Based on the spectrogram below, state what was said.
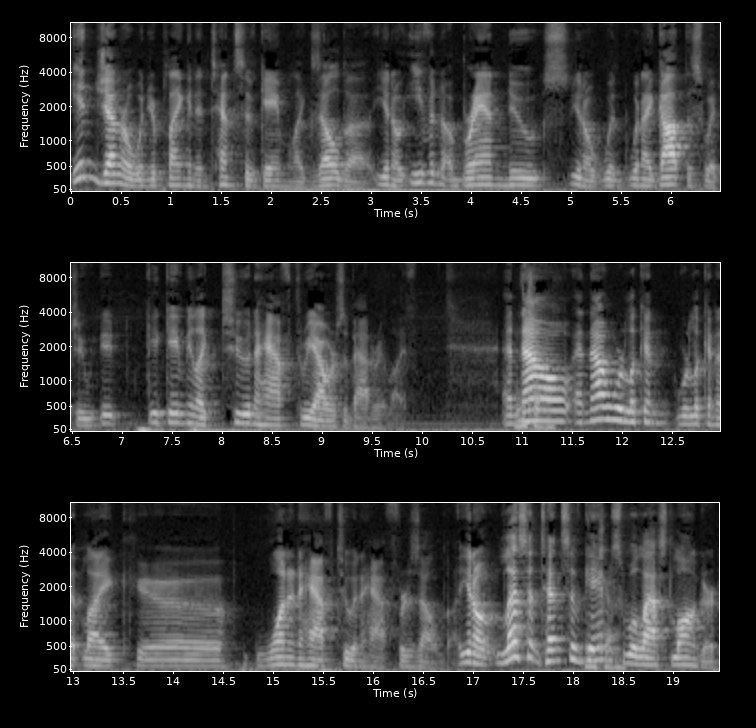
in general, when you're playing an intensive game like Zelda, you know, even a brand new, you know, when when I got the Switch, it it, it gave me like two and a half, three hours of battery life, and now and now we're looking we're looking at like. Uh, one and a half, two and a half for Zelda. You know, less intensive games Okay. will last longer.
